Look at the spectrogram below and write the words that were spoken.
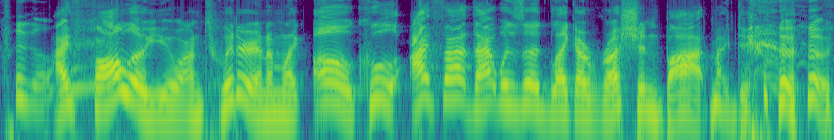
squiggle. I follow you on Twitter and I'm like, "Oh, cool. I thought that was a like a Russian bot, my dude."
